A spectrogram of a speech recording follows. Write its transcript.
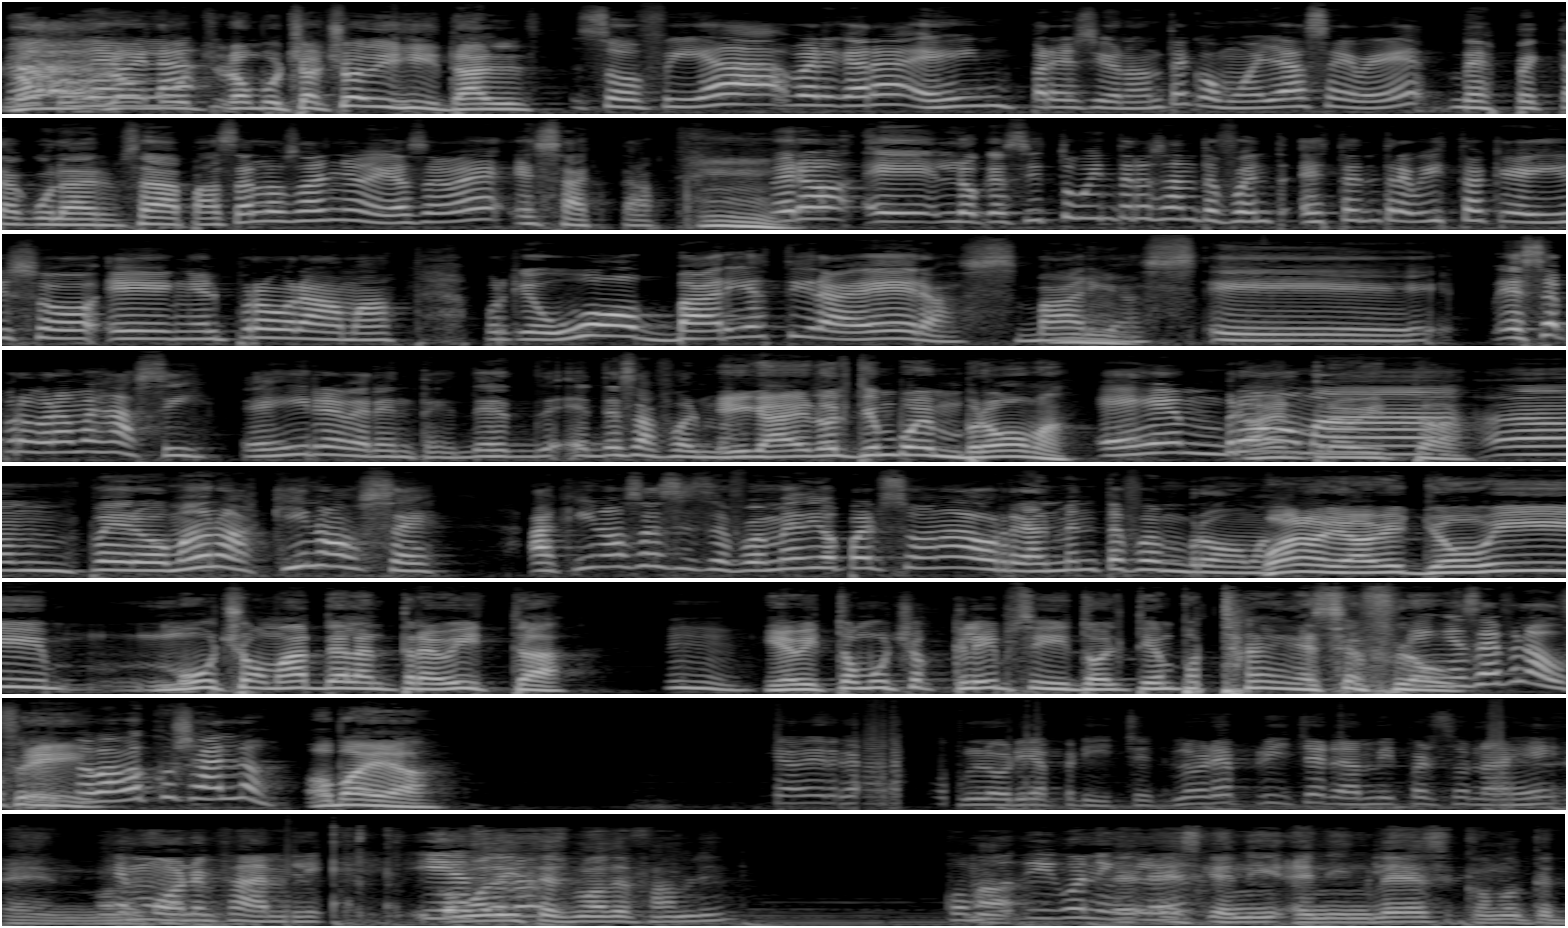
No, Los, mu- de los verdad, much- los muchachos de digital. Sofía Vergara es impresionante como ella se ve de espectacular. O sea, pasan los años y ella se ve exacta. Mm. Pero eh, lo que sí estuvo interesante fue esta entrevista que hizo en el programa, porque hubo varias tiraderas, varias. Mm. Eh, ese programa es así, es irreverente, de, de- es de esa forma. Y cae todo el tiempo en broma. Es en broma, um, pero mano, aquí no sé. Aquí no sé si se fue medio personal o realmente fue en broma. Bueno, yo vi, yo vi mucho más de la entrevista Ujú. y he visto muchos clips y todo el tiempo están en ese flow. En ese flow. Sí. Pues vamos a escucharlo. Vamos para allá. Gloria Pritchett. Gloria Pritchett era mi personaje En en Modern Modern, Family. Y ¿Cómo eso no- dices Mother Family? ¿Cómo Ah, digo en eh, inglés? Es que en inglés como que...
